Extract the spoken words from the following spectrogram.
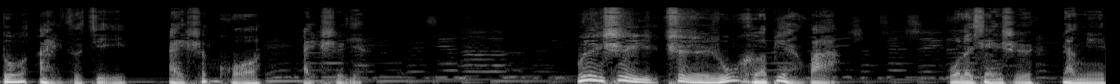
多爱自己，爱生活，爱事业。无论世事如何变化，无论现实让你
